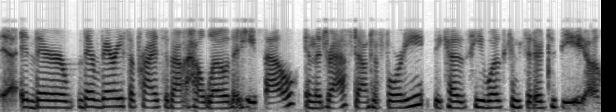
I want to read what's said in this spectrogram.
Uh, they're they're very surprised about how low that he fell in the draft down to 40 because he was considered to be a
